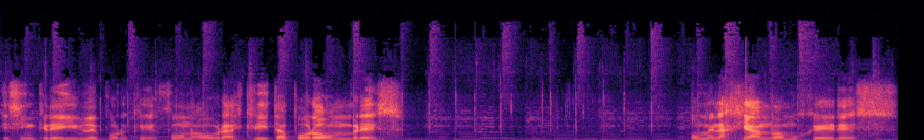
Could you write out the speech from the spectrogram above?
es increíble porque fue una obra escrita por hombres, homenajeando a mujeres,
